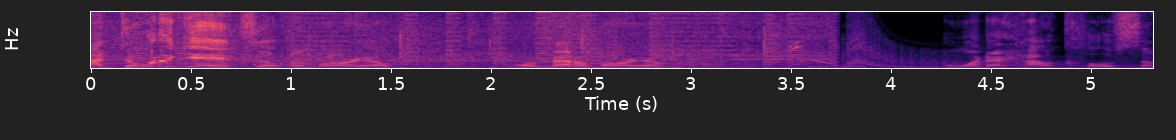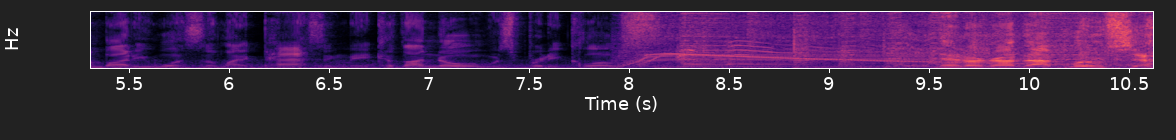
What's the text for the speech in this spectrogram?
I do it again, Silver Mario. Or Metal Mario. I wonder how close somebody was to like passing me, because I know it was pretty close. Then I got that blue shell.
